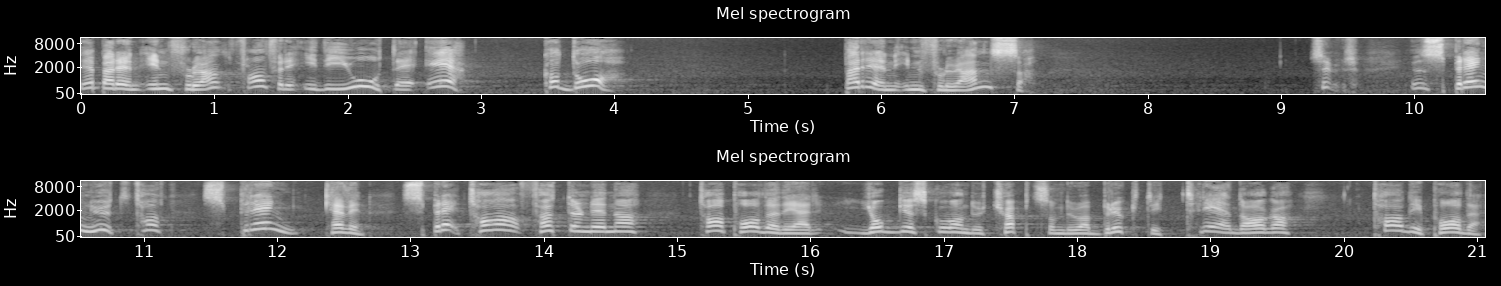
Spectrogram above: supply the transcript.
det er bare en influensa. Faen, for en idiot jeg er! Hva da? Bare en influensa. Spreng ut. Ta, spreng, Kevin. Spreng, ta føttene dine. Ta på deg de her joggeskoene du kjøpte som du har brukt i tre dager. Ta de på deg,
